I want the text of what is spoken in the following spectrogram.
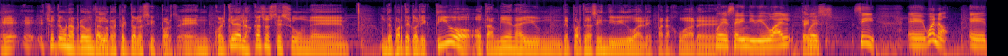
Eh, eh, yo tengo una pregunta Sí. con respecto a los esports. Eh, ¿En cualquiera de los casos es un, eh, un deporte colectivo o también hay un deportes así individuales para jugar? eh? Puede ser individual, Tenis. pues sí. Eh, bueno, eh,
